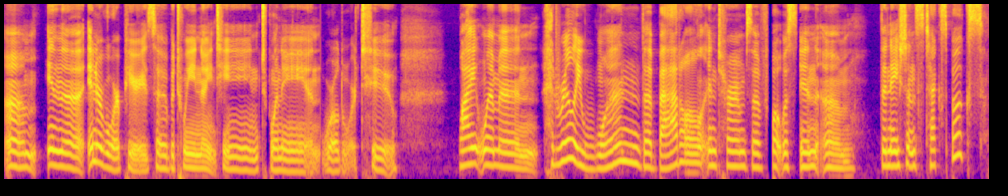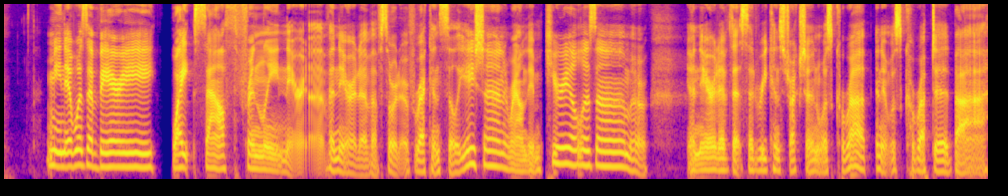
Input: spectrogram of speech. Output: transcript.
Um, in the interwar period, so between 1920 and World War II, white women had really won the battle in terms of what was in um, the nation's textbooks. I mean, it was a very white South friendly narrative, a narrative of sort of reconciliation around imperialism, or a narrative that said Reconstruction was corrupt and it was corrupted by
